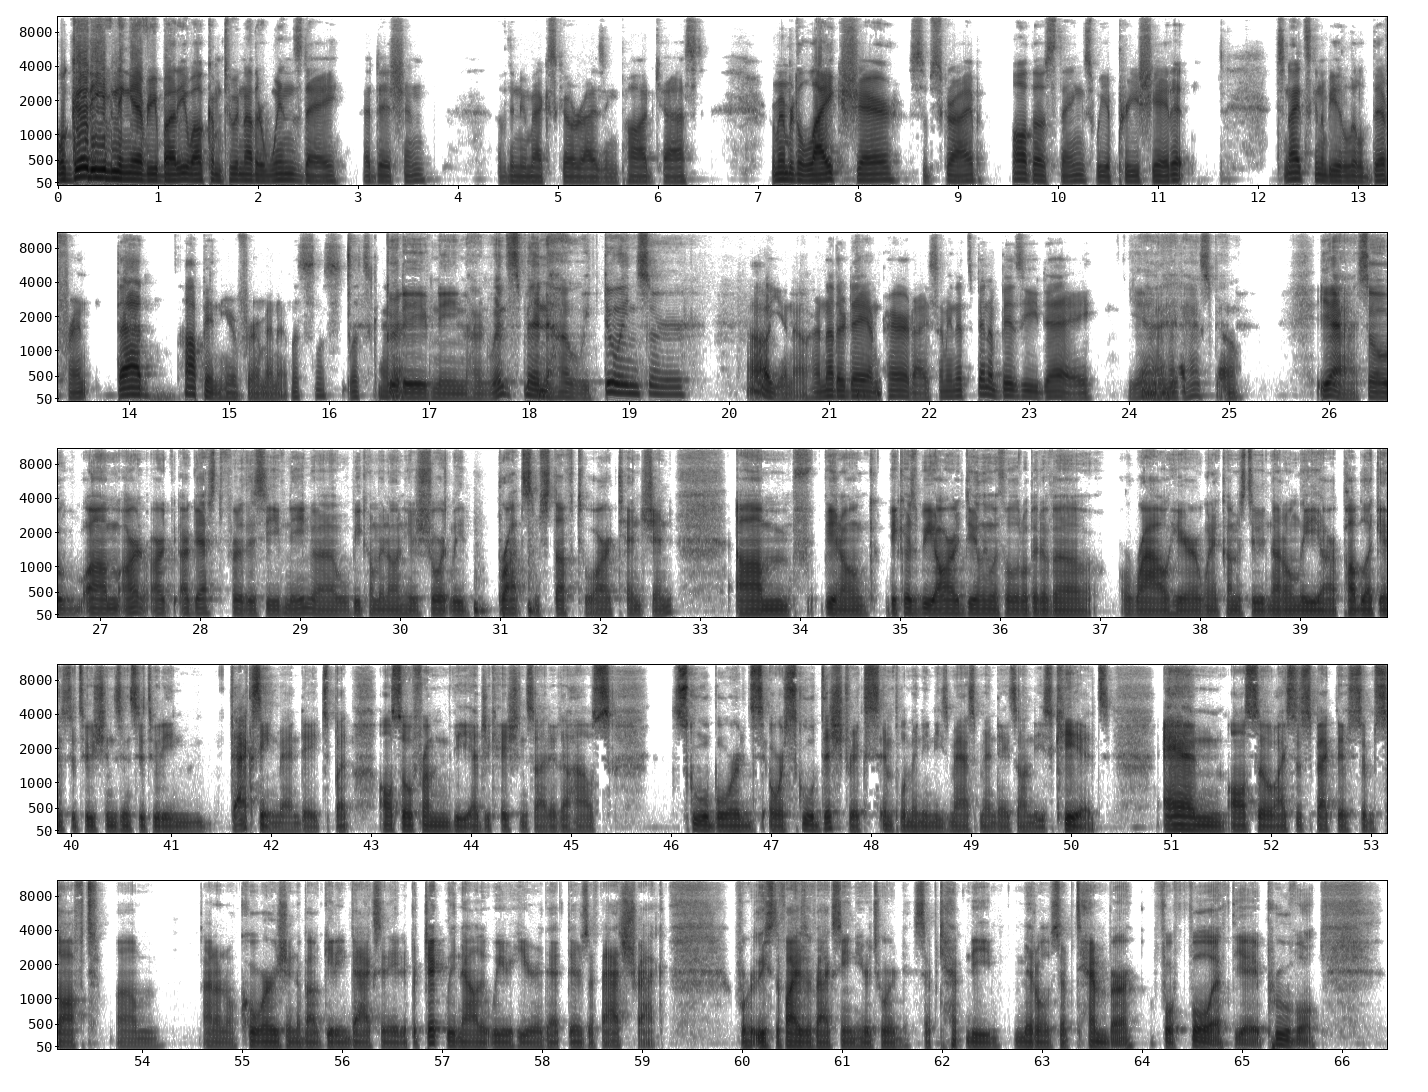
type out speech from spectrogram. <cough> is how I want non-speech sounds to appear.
Well, good evening, everybody. Welcome to another Wednesday edition of the New Mexico Rising podcast. Remember to like, share, subscribe, all those things. We appreciate it. Tonight's going to be a little different. Dad, hop in here for a minute. Let's let's let's kind Good evening, Winsman. How are we doing, sir? Oh, you know, another day in paradise. I mean, it's been a busy day. Yeah, it has been. Yeah, so um, our, our our guest for this evening uh, will be coming on here shortly. Brought some stuff to our attention, um, you know, because we are dealing with a little bit of a, row here when it comes to not only our public institutions instituting vaccine mandates, but also from the education side of the house, school boards or school districts implementing these mask mandates on these kids, and also I suspect there's some soft um, I don't know, coercion about getting vaccinated, particularly now that we hear that there's a fast track for at least the Pfizer vaccine here toward September, the middle of September for full FDA approval.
